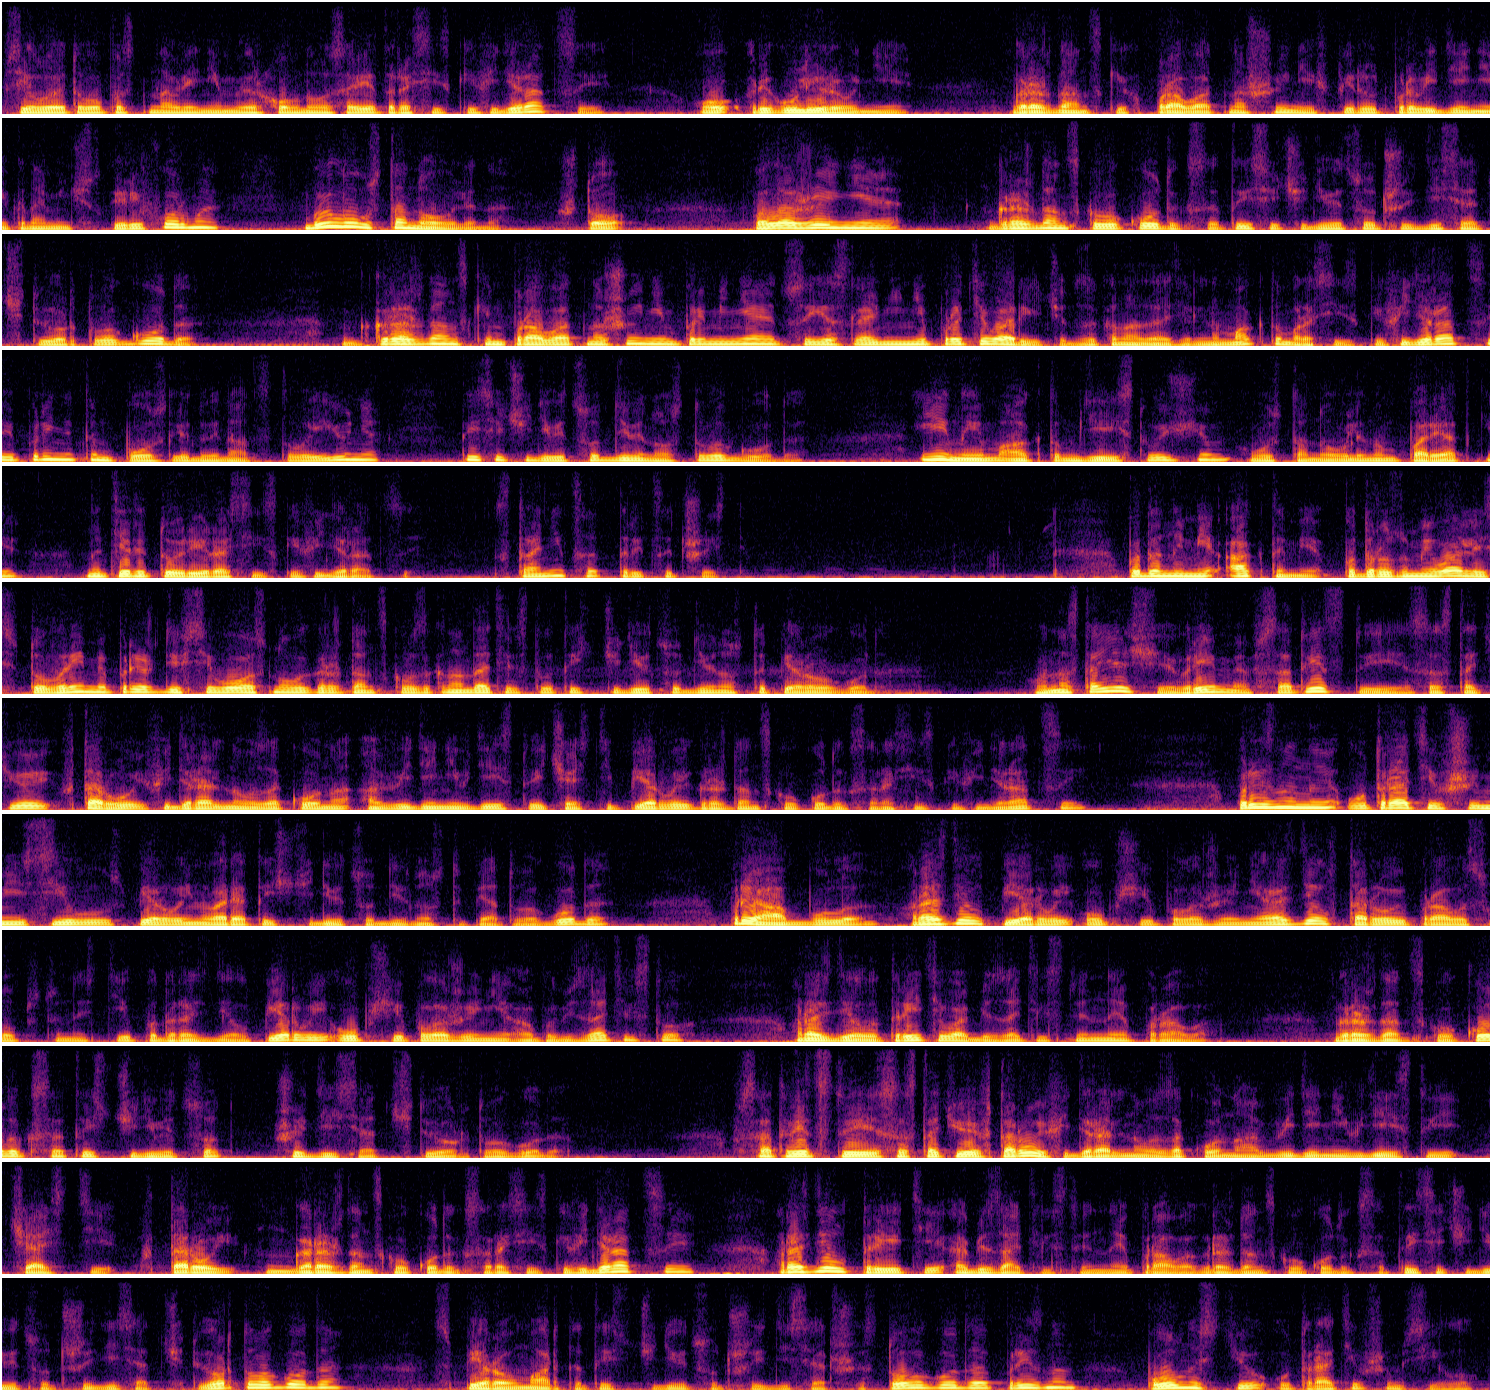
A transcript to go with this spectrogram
В силу этого постановлением Верховного Совета Российской Федерации о регулировании гражданских правоотношений в период проведения экономической реформы было установлено, что положение Гражданского кодекса 1964 года к гражданским правоотношениям применяются, если они не противоречат законодательным актам Российской Федерации, принятым после 12 июня 1990 года и иным актом, действующим в установленном порядке на территории Российской Федерации. Страница 36. Под иными актами подразумевались в то время прежде всего основы гражданского законодательства 1991 года. В настоящее время, в соответствии со статьей 2 Федерального закона о введении в действие части 1 Гражданского кодекса Российской Федерации, признаны утратившими силу с 1 января 1995 года преамбула, раздел 1 «Общие положения», раздел 2 «Право собственности» подраздел 1 «Общие положения об обязательствах», раздела 3 «Обязательственное право» Гражданского кодекса 1964 года. В соответствии со статьей 2 Федерального закона о введении в действие части 2 Гражданского кодекса Российской Федерации – Раздел 3 «Обязательственное право Гражданского кодекса 1964 года» с 1 марта 1966 года признан полностью утратившим силу.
